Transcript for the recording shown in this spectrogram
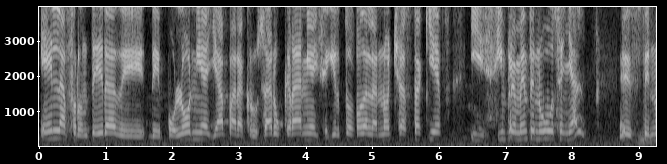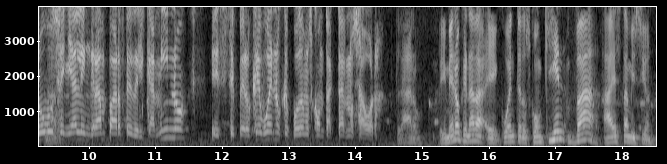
en la frontera de, de, Polonia ya para cruzar Ucrania y seguir toda la noche hasta Kiev y simplemente no hubo señal. Este, no hubo señal en gran parte del camino, este, pero qué bueno que podemos contactarnos ahora. Claro. Primero que nada, eh, cuéntenos, ¿con quién va a esta misión?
